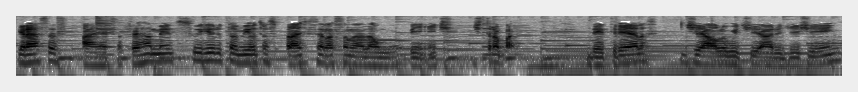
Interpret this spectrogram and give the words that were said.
Graças a essa ferramenta, surgiram também outras práticas relacionadas ao ambiente de trabalho. Dentre elas, diálogo diário de higiene,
